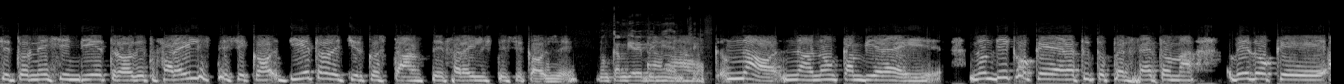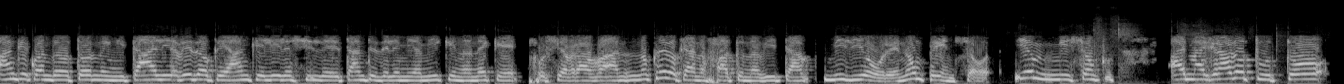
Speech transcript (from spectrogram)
se tornassi indietro, ho detto farei le stesse cose, dietro le circostanze farei le stesse cose. Non cambierebbe no, niente? No, no, non cambierei. Non dico che era tutto perfetto, ma vedo che anche quando torno in Italia, vedo che anche lì le, le, tante delle mie amiche non è che forse avranno, non credo che hanno fatto una vita migliore, non penso. Io mi sono, malgrado tutto,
